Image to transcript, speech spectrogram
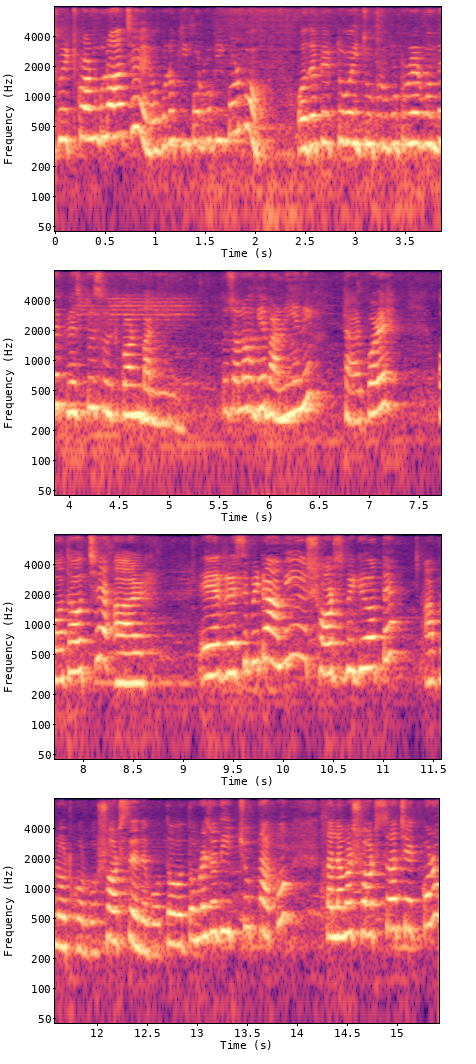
সুইটকর্নগুলো আছে? ওগুলো কি করব কি করব? ওদেরকে একটু ওই চুটুর পুটুরের মধ্যে ক্রিসপি সুইটকর্ন বানিয়ে নিই। তো চলো আগে বানিয়ে নিই, তারপরে কথা হচ্ছে। আর এর রেসিপিটা আমি শর্টস ভিডিওতে আপলোড করব শর্টসে দেবো। তো তোমরা যদি ইচ্ছুক থাকো, তাহলে আমার শর্টসটা চেক করো,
